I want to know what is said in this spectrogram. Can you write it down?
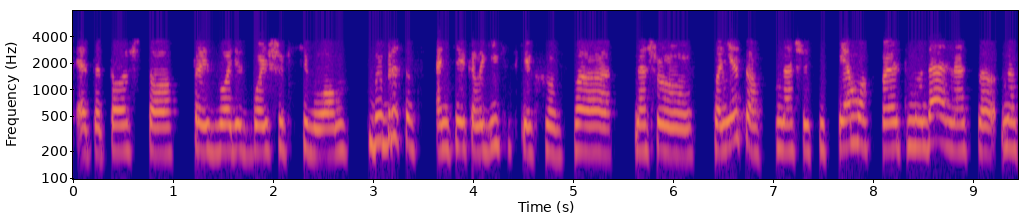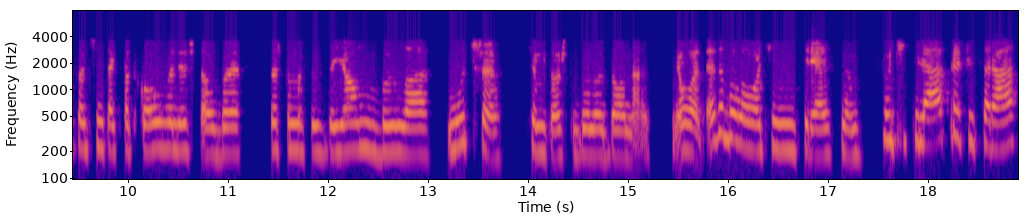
— это то, что производит больше всего выбросов антиэкологических в нашу планету, в нашу систему. Поэтому, да, нас, нас очень так подковывали, чтобы то, что мы создаем, было лучше, чем то, что было до нас. Вот, это было очень интересно. Учителя, профессора,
